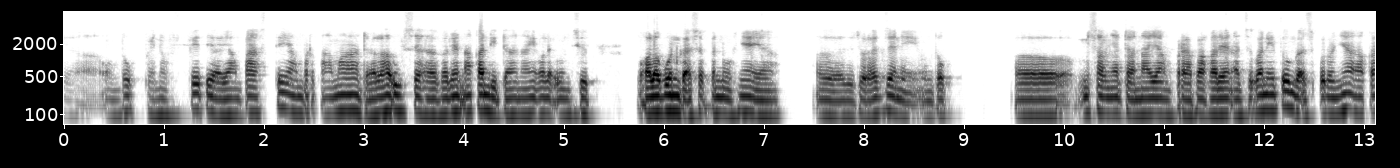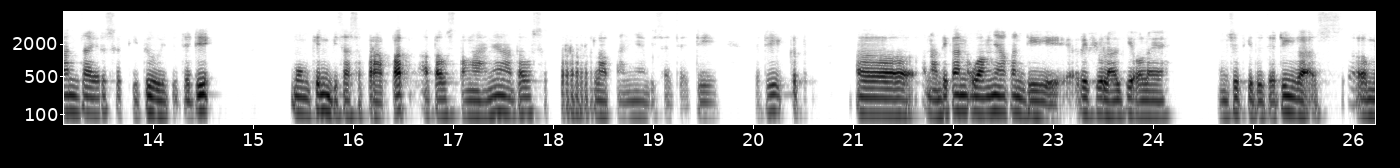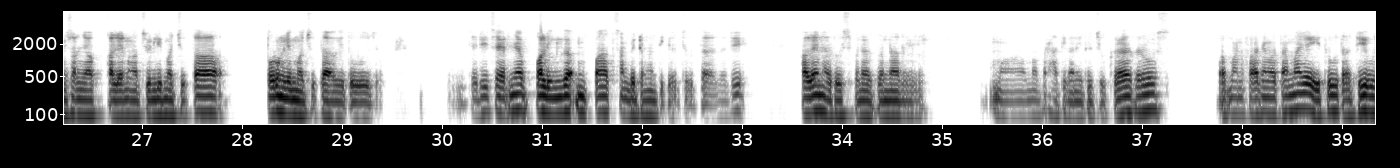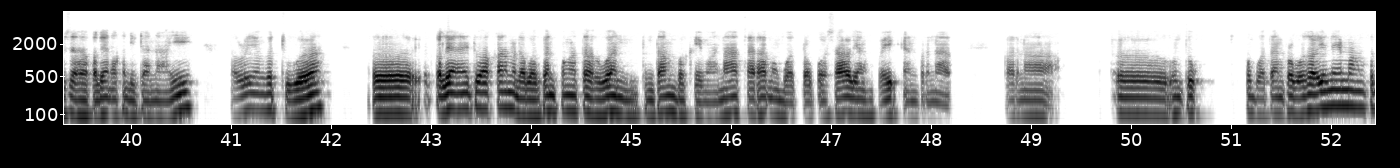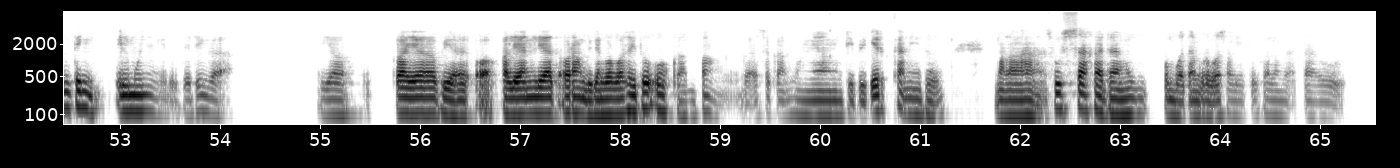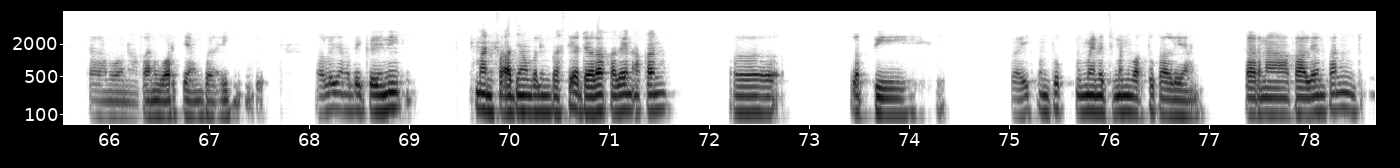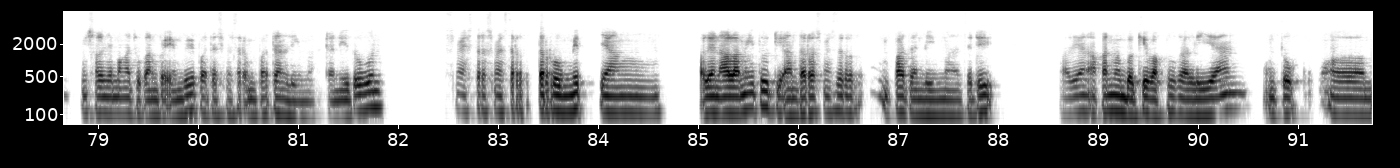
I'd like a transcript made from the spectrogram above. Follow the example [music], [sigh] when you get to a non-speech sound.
Ya, untuk benefit ya, yang pasti yang pertama adalah usaha kalian akan didanai oleh Unsud. Walaupun nggak sepenuhnya ya, eh, jujur aja nih, untuk eh, misalnya dana yang berapa kalian ajukan itu nggak sepenuhnya akan cair segitu. Gitu. Jadi mungkin bisa seperempat atau setengahnya atau seperlapannya bisa jadi. Jadi eh, nanti kan uangnya akan direview lagi oleh Unsud gitu. Jadi nggak eh, misalnya kalian ngajuin 5 juta, turun 5 juta gitu jadi cairnya paling enggak 4 sampai dengan 3 juta. Jadi kalian harus benar-benar memperhatikan itu juga. Terus manfaat yang pertama yaitu tadi usaha kalian akan didanai. Lalu yang kedua, eh, kalian itu akan mendapatkan pengetahuan tentang bagaimana cara membuat proposal yang baik dan benar. Karena eh, untuk pembuatan proposal ini memang penting ilmunya gitu. Jadi enggak ya kayak biar oh, kalian lihat orang bikin proposal itu oh gampang nggak segampang yang dipikirkan itu malah susah kadang pembuatan proposal itu kalau nggak tahu cara menggunakan Word yang baik gitu. lalu yang ketiga ini manfaat yang paling pasti adalah kalian akan uh, lebih baik untuk manajemen waktu kalian karena kalian kan misalnya mengajukan PMB pada semester 4 dan 5 dan itu pun semester-semester terumit yang kalian alami itu di antara semester 4 dan 5. Jadi kalian akan membagi waktu kalian untuk uh,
